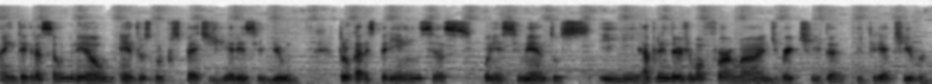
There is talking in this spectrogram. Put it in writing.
a integração e união entre os grupos pets de engenharia civil, trocar experiências, conhecimentos e aprender de uma forma divertida e criativa.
